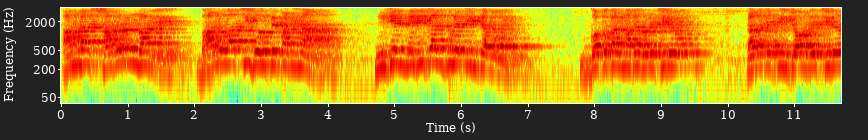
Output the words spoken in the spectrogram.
আমরা সাধারণভাবে ভালো আছি বলতে পারি না। নিজের মেডিকেল বুলেটিনটা বলি। গতকাল মাথা ধরেছিল, তার আগের দিন জ্বর হয়েছিল,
